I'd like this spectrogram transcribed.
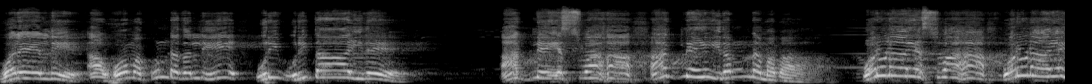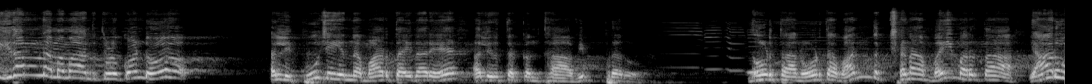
ಒಲೆಯಲ್ಲಿ, ಆ ಹೋಮ ಕುಂಡದಲ್ಲಿ ಉರಿ, ಉರಿತಾ ಇದೆ. ಆಗ್ನೇಯ ಸ್ವಾಹ ಆಗ್ನೇಯ ಇದಂ ನಮಮ ವರುಣಾಯ ಸ್ವಾಹ, ವರುಣಾಯ ಇದಂ ನಮಮ ಅಂತ ತಿಳ್ಕೊಂಡು ಅಲ್ಲಿ ಪೂಜೆಯನ್ನ ಮಾಡ್ತಾ ಇದ್ದಾರೆ. ಅಲ್ಲಿರ್ತಕ್ಕಂಥ ವಿಪ್ರರು. ನೋಡ್ತಾ ನೋಡ್ತಾ ಒಂದು ಕ್ಷಣ ಮೈ ಮರೆತಾ ಯಾರು?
